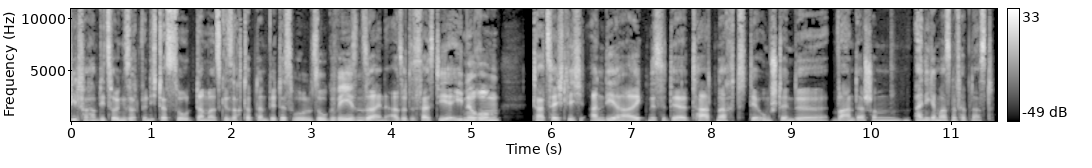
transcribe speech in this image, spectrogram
Vielfach haben die Zeugen gesagt, wenn ich das so damals gesagt habe, dann wird es wohl so gewesen sein. Also das heißt, die Erinnerung tatsächlich an die Ereignisse der Tatnacht, der Umstände waren da schon einigermaßen verblasst.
